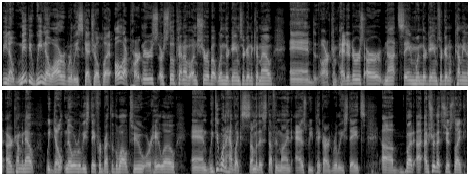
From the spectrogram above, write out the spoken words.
you know, maybe we know our release schedule, but all our partners are still kind of unsure about when their games are going to come out, and our competitors are not saying when their games are going to coming are coming out. We don't know a release date for Breath of the Wild 2 or Halo, and we do want to have like some of this stuff in mind as we pick our release dates. Uh, but I- I'm sure that's just like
